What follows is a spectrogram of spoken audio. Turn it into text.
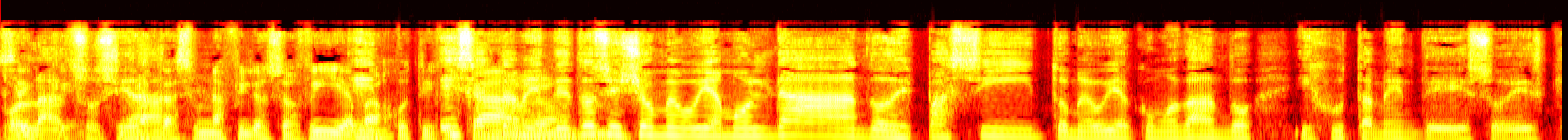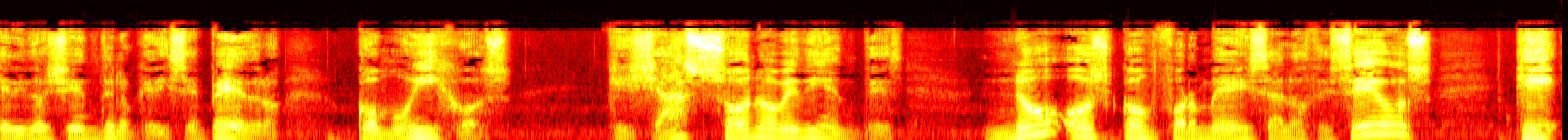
por sí, la sociedad. Hasta hace una filosofía para justificarlo. Exactamente, entonces yo me voy amoldando despacito, me voy acomodando y justamente eso es, querido oyente, lo que dice Pedro. Como hijos que ya son obedientes, no os conforméis a los deseos que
